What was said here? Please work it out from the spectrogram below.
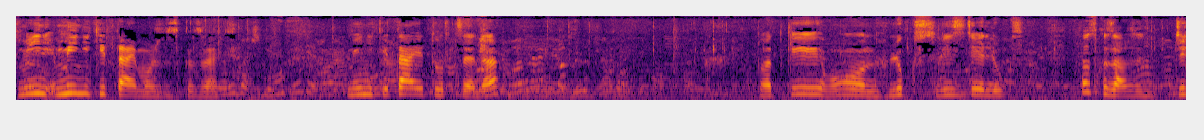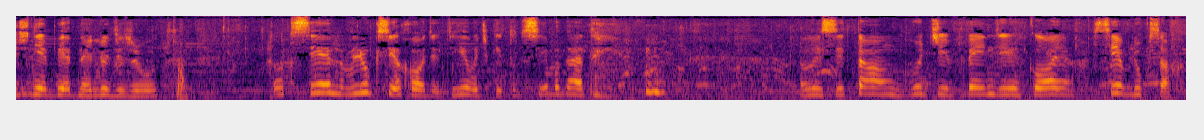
Мини- Мини-Китай, можно сказать. Мини-Китай и Турция, да? Платки, вон, люкс, везде люкс. Кто сказал, что в Чечне бедные люди живут? Тут все в люксе ходят, девочки, тут все богатые. Louis Vuitton, Gucci, Fendi, Chloé, все в люксах.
